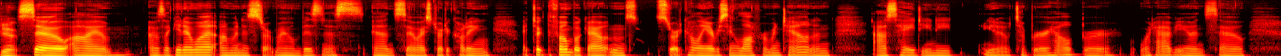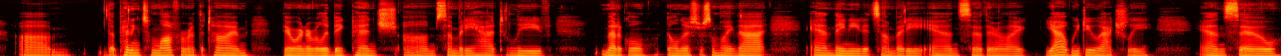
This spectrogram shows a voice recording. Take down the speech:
Yeah. So I um, I was like, you know what? I'm going to start my own business. And so I started calling. I took the phone book out and started calling every single law firm in town and asked, hey, do you need you know temporary help or what have you? And so um, the Pennington Law Firm at the time, they were in a really big pinch. Um, somebody had to leave medical illness or something like that, and they needed somebody. And so they're like, yeah, we do actually. And so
